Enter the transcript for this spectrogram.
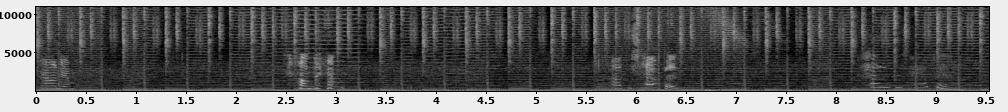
found him. Found him. How'd this happen? How did this happen?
